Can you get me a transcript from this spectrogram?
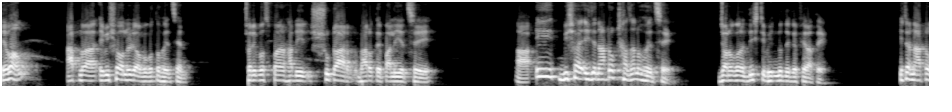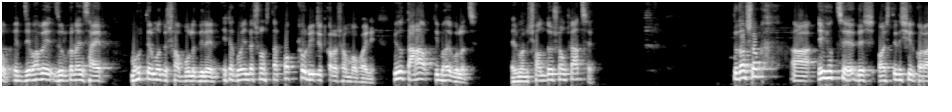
এবং আপনারা এ বিষয়ে অলরেডি অবগত হয়েছেন। শরীফ ওসমান হাদির শুটার ভারতে পালিয়েছে। এই বিষয়, এই যে নাটক সাজানো হয়েছে, জনগণের দৃষ্টি ভিন্ন দিকে ফেরাতে, এটা নাটক, এর যেভাবে জুলকানাইন সাহের মুহূর্তের মধ্যে সব বলে দিলেন, এটা গোয়েন্দা সংস্থার পক্ষেও ডিটেক্ট করা সম্ভব হয়নি। কিন্তু তারা কীভাবে বলেছে? এর মানে সন্দেহ সংখ্যা আছে। তো দর্শক এই হচ্ছে দেশ অস্থিতিশীল করা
